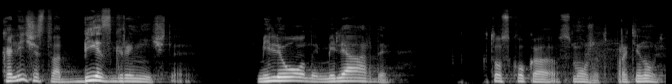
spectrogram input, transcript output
Количество безграничное. Миллионы, миллиарды. Кто сколько сможет протянуть.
